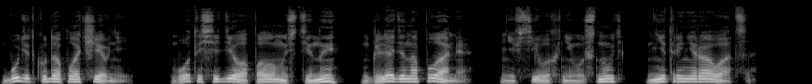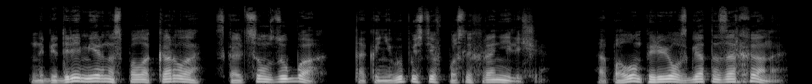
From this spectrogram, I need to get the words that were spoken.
будет куда плачевней. Вот и сидел Аполлон у стены, глядя на пламя, не в силах ни уснуть, ни тренироваться. На бедре мирно спала Карла с кольцом в зубах, так и не выпустив после хранилища. Аполлон перевел взгляд на Зархана.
